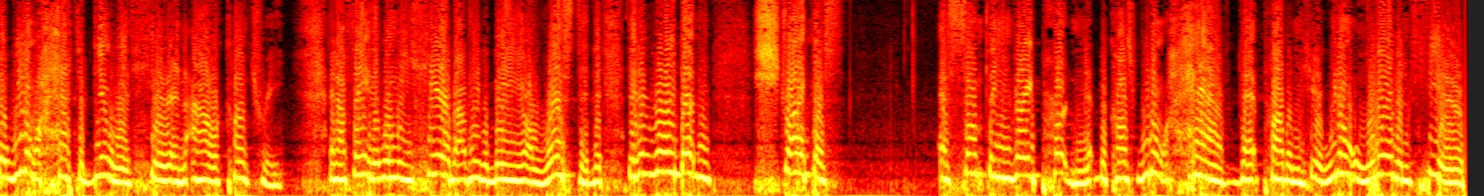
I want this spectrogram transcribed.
that we don't have to deal with here in our country. And I think that when we hear about people being arrested, that, that it really doesn't strike us as something very pertinent because we don't have that problem here. We don't live in fear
